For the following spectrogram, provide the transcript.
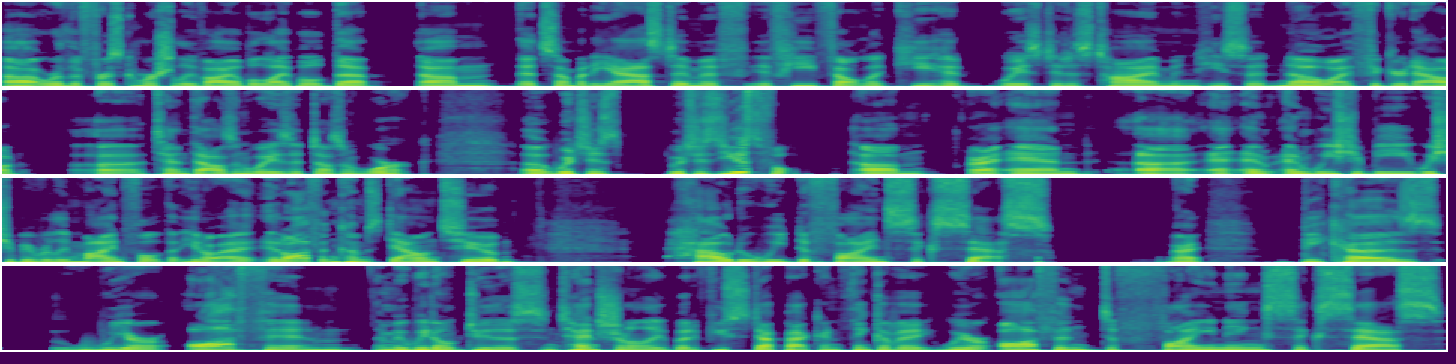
uh, or the first commercially viable light bulb, that um, that somebody asked him if if he felt like he had wasted his time, and he said, "No, I figured out uh, ten thousand ways it doesn't work," uh, which is which is useful um, right? And, uh, and and we should be we should be really mindful that you know it often comes down to how do we define success, right? Because we are often, I mean, we don't do this intentionally, but if you step back and think of it, we are often defining success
